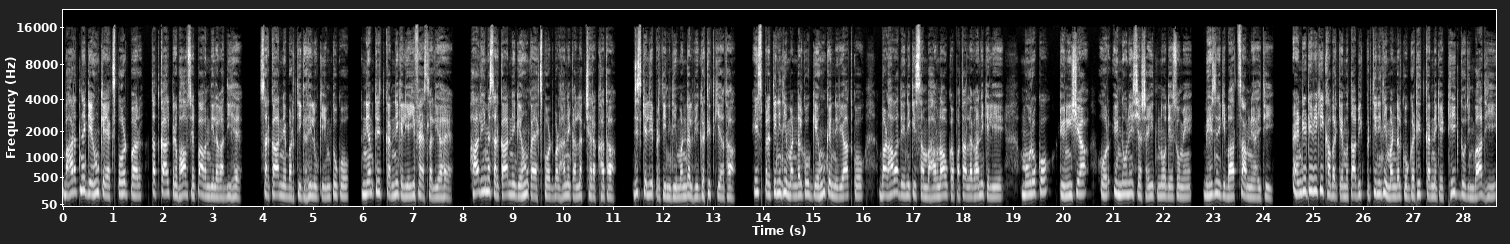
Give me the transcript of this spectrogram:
भारत ने गेहूँ के एक्सपोर्ट पर तत्काल प्रभाव से पाबंदी लगा दी है। सरकार ने बढ़ती घरेलू कीमतों को नियंत्रित करने के लिए ये फैसला लिया है। हाल ही में सरकार ने गेहूँ का एक्सपोर्ट बढ़ाने का लक्ष्य रखा था, जिसके लिए प्रतिनिधि मंडल भी गठित किया था। इस प्रतिनिधि मंडल को गेहूँ के निर्यात को बढ़ावा देने की संभावनाओं का पता लगाने के लिए मोरक्को, ट्यूनिशिया और इंडोनेशिया सहित नौ देशों में भेजने की बात सामने आई थी। एनडीटीवी की खबर के मुताबिक प्रतिनिधि मंडल को गठित करने के ठीक दो दिन बाद ही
